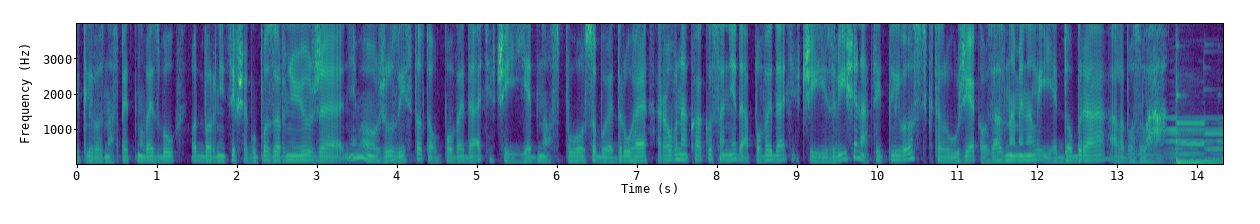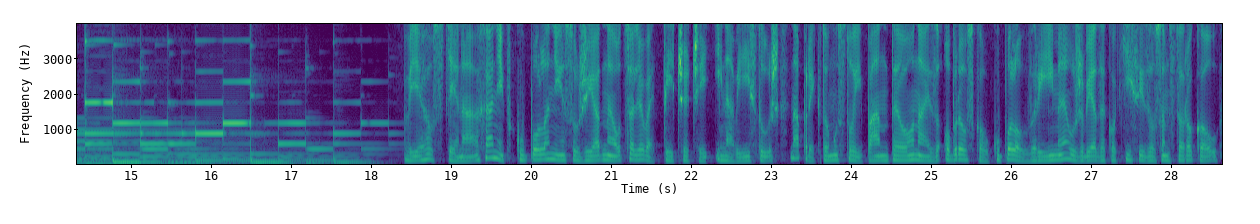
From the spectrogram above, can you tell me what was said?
citlivosť na spätnú väzbu. Odborníci však upozorňujú, že nemôžu s istotou povedať, či jedno spôsobuje druhé, rovnako ako sa nedá povedať, či zvýšená citlivosť, ktorú žiakov zaznamenali, je dobrá alebo zlá. V jeho stenách ani v kupole nie sú žiadne oceľové tyče či iná výstuž. Napriek tomu stojí Panteón aj s obrovskou kupolou v Ríme už viac ako 1800 rokov.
